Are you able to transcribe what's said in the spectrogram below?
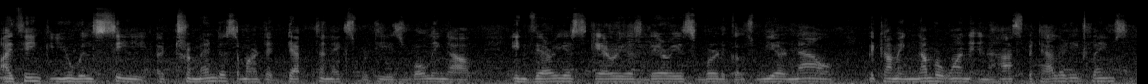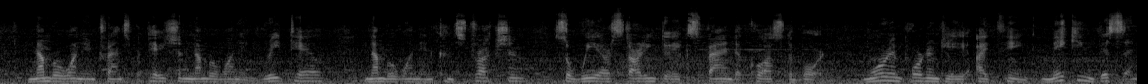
I think you will see a tremendous amount of depth and expertise rolling out in various areas, various verticals. We are now becoming number one in hospitality claims, number one in transportation, number one in retail, number one in construction. So we are starting to expand across the board. More importantly, I think making this an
